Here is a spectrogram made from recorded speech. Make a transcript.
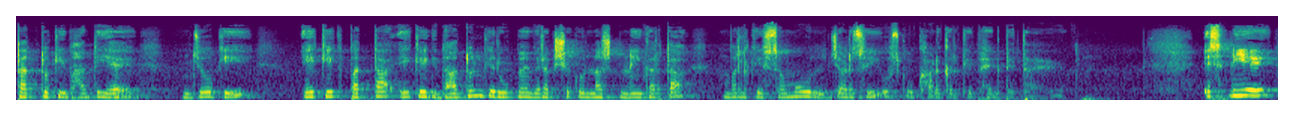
तत्व की भांति है, जो कि एक एक पत्ता एक एक दातुन के रूप में वृक्ष को नष्ट नहीं करता। बल्कि समूल जड़ से ही उसको उखाड़ करके फेंक देता है। इसलिए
